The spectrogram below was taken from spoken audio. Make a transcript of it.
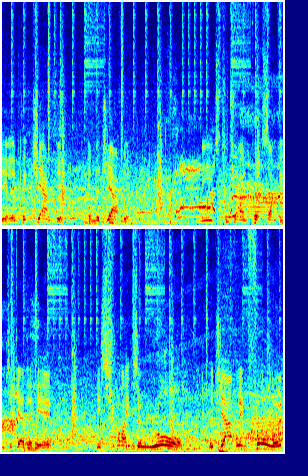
the Olympic champion in the javelin. Needs to try and put something together here. He's trying to roar the javelin forward.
